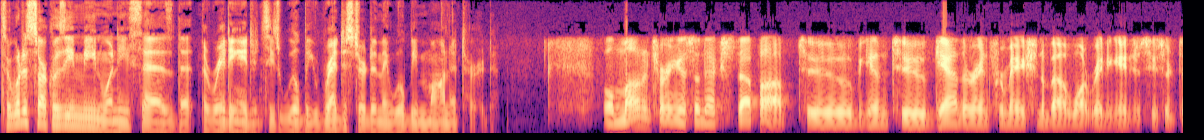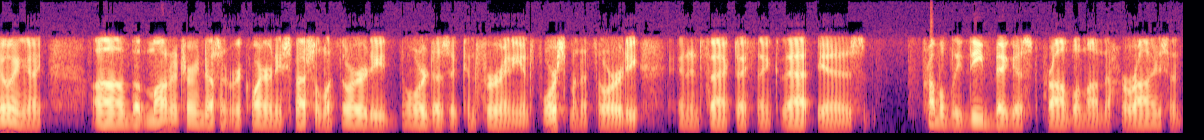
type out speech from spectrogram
So, what does Sarkozy mean when he says that the rating agencies will be registered and they will be monitored? Well, monitoring is the next step up to begin to gather information about what rating agencies are doing. Uh, but monitoring doesn't require any special authority, nor does it confer any enforcement authority. And in fact, I think that is probably the biggest problem on the horizon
